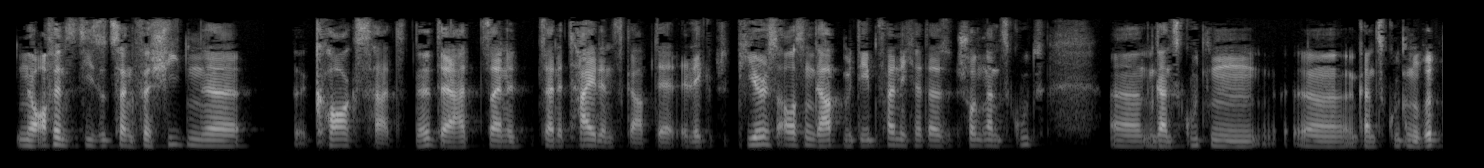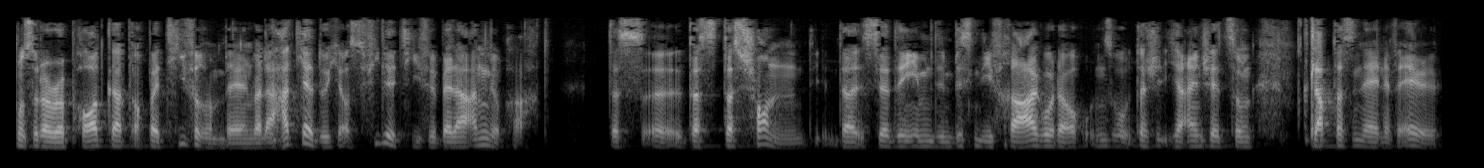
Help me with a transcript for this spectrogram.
eine Offense, die sozusagen verschiedene Corks hat. Ne? Der hat seine, seine Titans gehabt. Der Pierce außen gehabt. Mit dem fand ich, hat er schon ganz gut, äh, einen ganz guten, äh, ganz guten Rhythmus oder Report gehabt, auch bei tieferen Bällen, weil er hat ja durchaus viele tiefe Bälle angebracht das, äh, das, das schon. Da ist ja eben ein bisschen die Frage oder auch unsere unterschiedliche Einschätzung, klappt das in der NFL?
